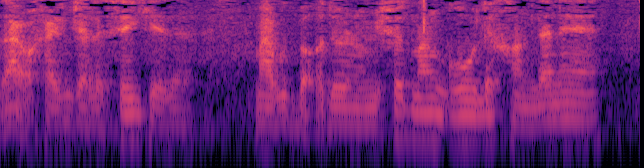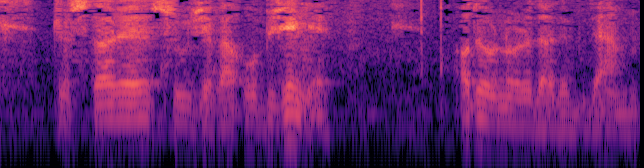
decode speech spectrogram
در آخرین جلسه ای که مربوط به آدورنو می‌شد من قول خواندن جستار سوژه و ابژه آدورنو رو داده بودم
